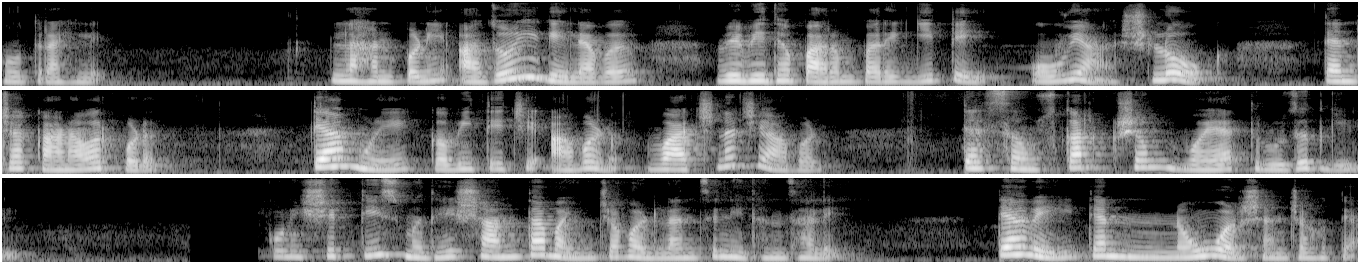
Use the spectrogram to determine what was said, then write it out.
होत राहिले. लहानपणी आजोळी गेल्यावर विविध पारंपरिक गीते ओव्या श्लोक त्यांच्या कानावर पडत. त्यामुळे कवितेची आवड वाचनाची आवड त्या संस्कारक्षम वयात रुजत गेली. एकोणीसशे तीसमध्ये शांताबाईंच्या वडिलांचे निधन झाले. त्यावेळी त्या नऊ वर्षांच्या होत्या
